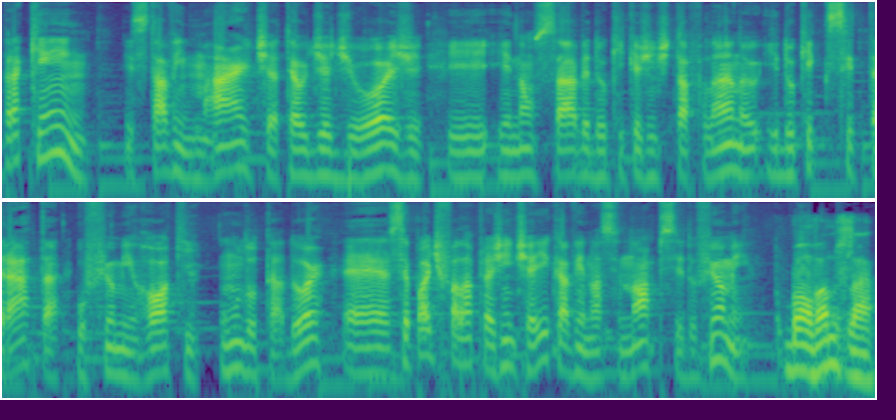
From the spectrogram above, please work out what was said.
Para quem estava em Marte até o dia de hoje e, e não sabe do que, que a gente está falando e do que, que se trata o filme Rock, um lutador, é, você pode falar para a gente aí, Cavino, a sinopse do filme? Bom, vamos lá.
